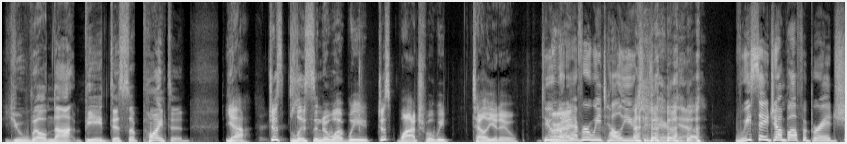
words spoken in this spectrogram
you will not be disappointed. Yeah, just listen to what we, just watch what we tell you to. do All right? whatever we tell you to do. Yeah. We say jump off a bridge.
